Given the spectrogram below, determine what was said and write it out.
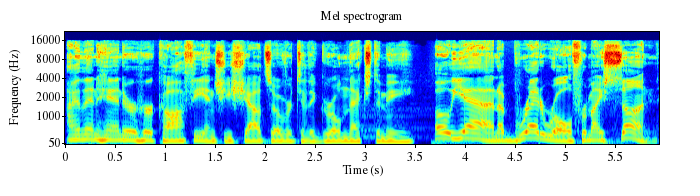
I then hand her her coffee and she shouts over to the girl next to me, Oh, yeah, and a bread roll for my son.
